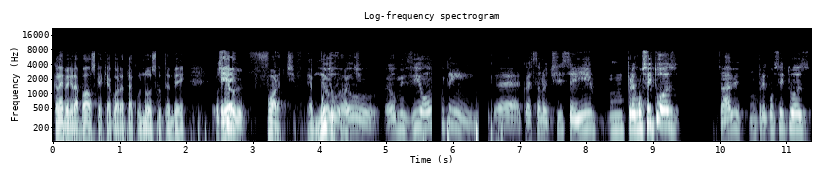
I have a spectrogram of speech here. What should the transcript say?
Kleber Grabowska, que agora está conosco também. Ô, É Silvio, forte, é muito eu, forte. Eu, eu me vi ontem é, com essa notícia aí um preconceituoso, sabe? Um preconceituoso.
